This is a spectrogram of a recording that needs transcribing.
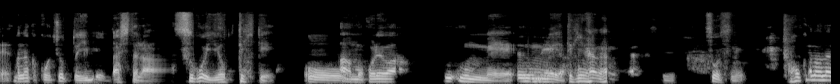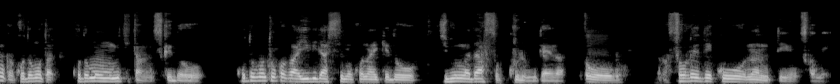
い。まあ、なんかこうちょっと指を出したら、すごい寄ってきて、おーあ、もうこれは、う運命、運命運命的ななんですけど、そうですね。他のなんか子供た、子供も見てたんですけど、子供とかが指出しても来ないけど、自分が出すと来るみたいな。おーそれでこう、なんていうんですかね。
